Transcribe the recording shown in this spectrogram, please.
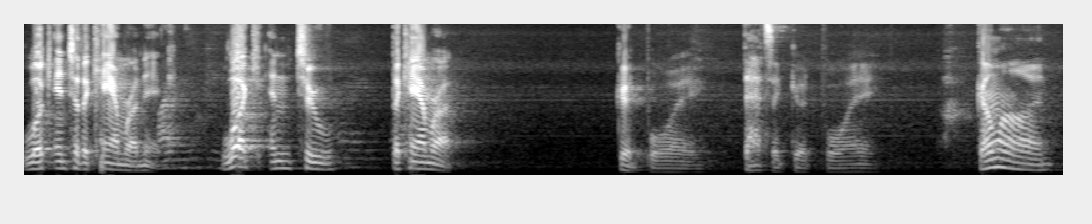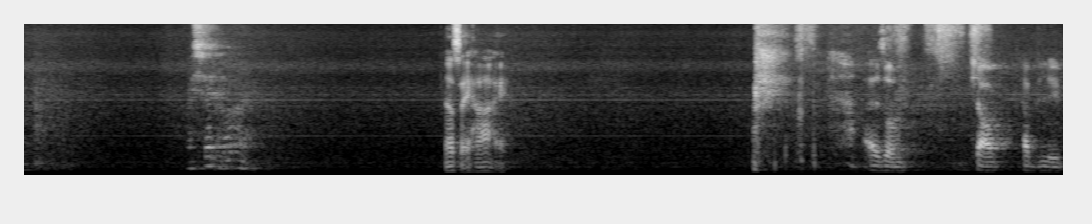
Look into the camera, Nick. Look into The camera. Good boy. That's a good boy. Come on. I said hi. Now say hi. also, ciao. Hab lieb.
